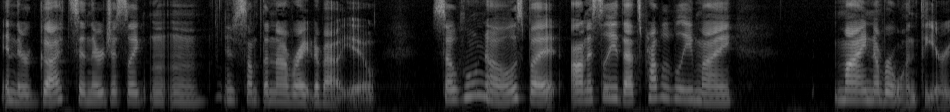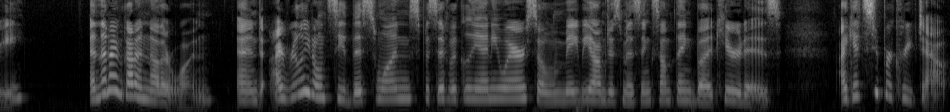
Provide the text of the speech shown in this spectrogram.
in their guts, and they're just like, mm mm, there's something not right about you. So who knows? But honestly, that's probably my my number one theory. And then I've got another one. And I really don't see this one specifically anywhere, so maybe I'm just missing something, but here it is. I get super creeped out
